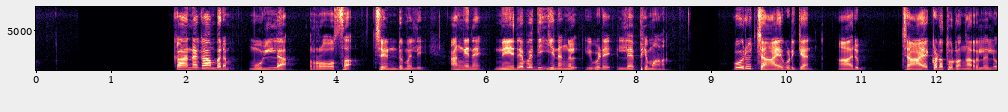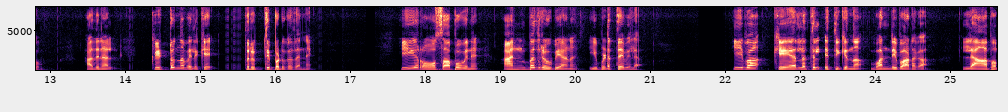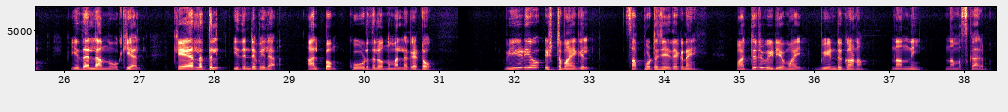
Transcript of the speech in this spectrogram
കനകാംബരം മുല്ല റോസ ചെണ്ടുമല്ലി അങ്ങനെ നിരവധി ഇനങ്ങൾ ഇവിടെ ലഭ്യമാണ്. ഒരു ചായ കുടിക്കാൻ ആരും ചായക്കട തുടങ്ങാറില്ലല്ലോ. അതിനാൽ കിട്ടുന്ന വിലയ്ക്ക് തൃപ്തിപ്പെടുക തന്നെ. ഈ റോസാപ്പൂവിന് അൻപത് രൂപയാണ് ഇവിടത്തെ വില. ഇവ കേരളത്തിൽ എത്തിക്കുന്ന വണ്ടി വാടക ലാഭം ഇതെല്ലാം നോക്കിയാൽ കേരളത്തിൽ ഇതിന്റെ വില അല്പം കൂടുതലൊന്നുമല്ല കേട്ടോ. വീഡിയോ ഇഷ്ടമായെങ്കിൽ സപ്പോർട്ട് ചെയ്തേക്കണേ. മറ്റൊരു വീഡിയോയുമായി വീണ്ടും കാണാം. നന്ദി നമസ്കാരം.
